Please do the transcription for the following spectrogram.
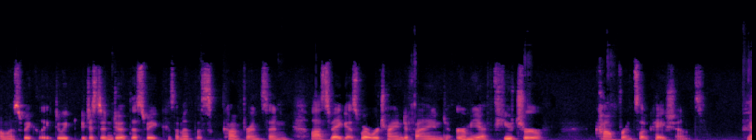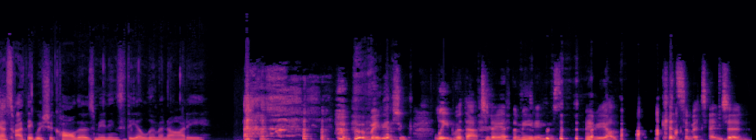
almost weekly. Do we, we just didn't do it this week because I'm at this conference in Las Vegas where we're trying to find URMIA future conference locations. Yes, I think we should call those meetings the Illuminati. Maybe I should lead with that today at the meetings. Maybe I'll get some attention.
